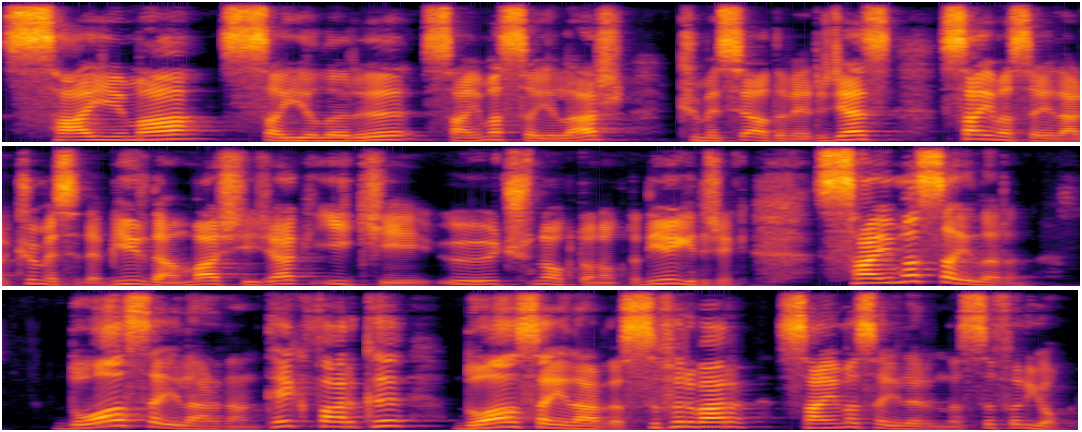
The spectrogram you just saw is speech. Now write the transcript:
Sayma sayıları, sayma sayılar kümesi adı vereceğiz. Sayma sayılar kümesi de birden başlayacak. 2, 3 nokta nokta diye gidecek. Sayma sayıların Doğal sayılardan tek farkı doğal sayılarda sıfır var, sayma sayılarında sıfır yok.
